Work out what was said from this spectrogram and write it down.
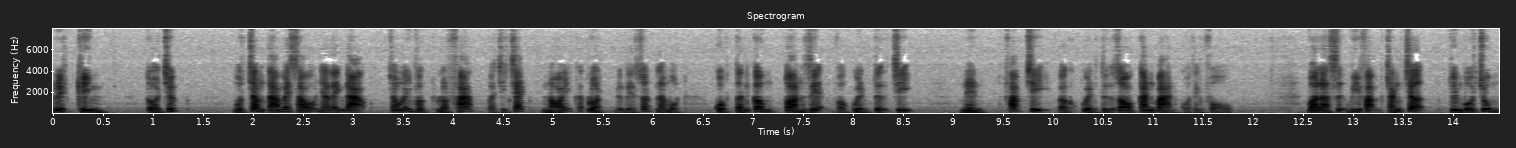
Rick King tổ chức 186 nhà lãnh đạo trong lĩnh vực luật pháp và chính sách nói các luật được đề xuất là một cuộc tấn công toàn diện vào quyền tự trị, nền pháp trị và các quyền tự do căn bản của thành phố, và là sự vi phạm trắng trợn tuyên bố chung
